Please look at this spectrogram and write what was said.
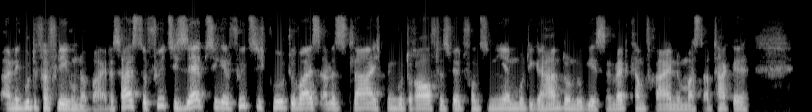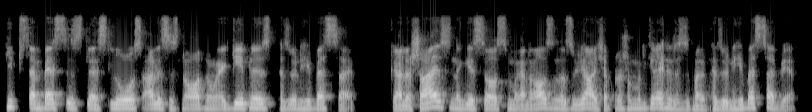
eine gute Verpflegung dabei. Das heißt, du fühlst dich selbstsicher, fühlst dich gut, du weißt alles klar, ich bin gut drauf, das wird funktionieren, mutige Handlung, du gehst in den Wettkampf rein, du machst Attacke, gibst dein Bestes, lässt los, alles ist in Ordnung, Ergebnis, persönliche Bestzeit. Geiler Scheiß und dann gehst du aus dem Rennen raus und sagst so, ja, ich habe da schon mal gerechnet, dass es meine persönliche Bestzeit wird.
